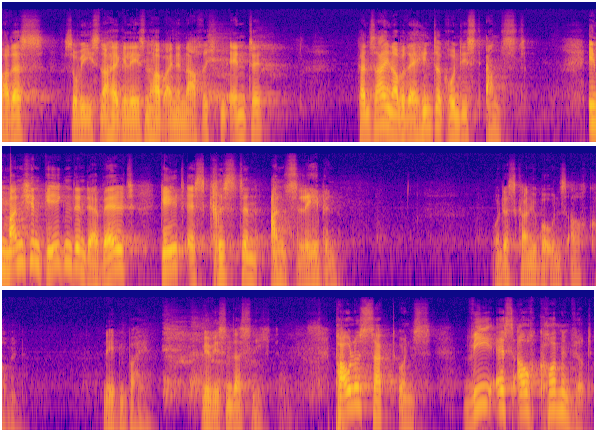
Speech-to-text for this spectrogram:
War das, so wie ich es nachher gelesen habe, eine Nachrichtenente? Kann sein, aber der Hintergrund ist ernst. In manchen Gegenden der Welt geht es Christen ans Leben. Und das kann über uns auch kommen. Nebenbei. Wir wissen das nicht. Paulus sagt uns, wie es auch kommen wird.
